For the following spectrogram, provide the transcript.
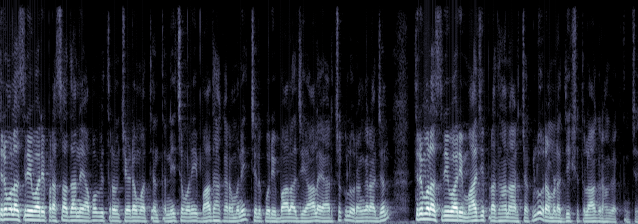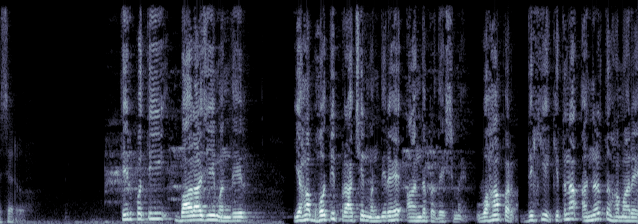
తిరుమల శ్రీవారి ప్రసాదాన్ని అపవిత్రం చేయడం అత్యంత నీచమని బాధాకరమని చిలుకూరి బాలాజీ ఆలయ అర్చకులు రంగరాజన్ తిరుమల శ్రీవారి మాజీ ప్రధాన అర్చకులు రమణ దీక్షితులు ఆగ్రహం వ్యక్తం చేశారు. तिरुपति बालाजी मंदिर, यहाँ बहुत ही प्राचीन मंदिर है आंध्र प्रदेश में। वहाँ पर देखिए कितना अनर्थ हमारे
